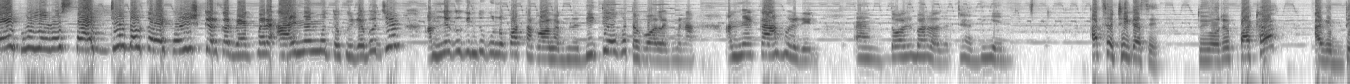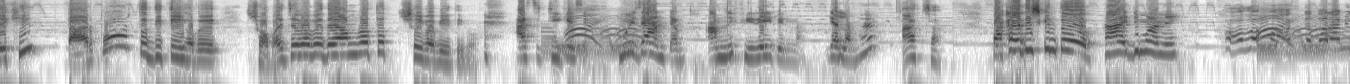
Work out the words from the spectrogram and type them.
এই সাহায্য দরকার পরিষ্কার করবে একবারে আয়নার মতো করে বুঝছেন? আপনাকে কিন্তু কোনো কথা কওয়া লাগবে না দ্বিতীয় কথা কওয়া লাগবে না। আপনি এক কাম হইলেন দশ বারো হাজার টাকা দিয়ে আচ্ছা ঠিক আছে। তুই ওরে পাঠা আগে দেখি তারপর তো দিতেই হবে। সবাই যেভাবে দেয় আমরা তো সেইভাবেই দিব। আচ্ছা ঠিক আছে। মুই জানতাম আপনি ফিরেইবেন না। গেলাম হ্যাঁ? আচ্ছা। পাঠায় দিস কিন্তু। হাই দিমানে আমি।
